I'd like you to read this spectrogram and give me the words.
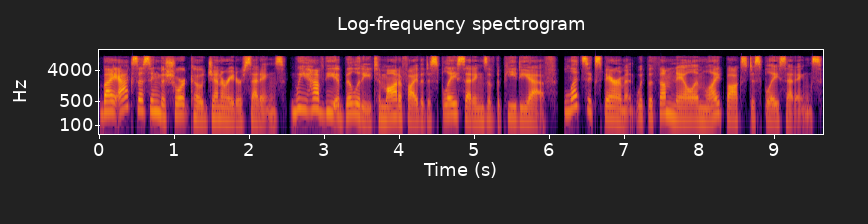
By accessing the shortcode generator settings, we have the ability to modify the display settings of the PDF. Let's experiment with the thumbnail and lightbox display settings.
